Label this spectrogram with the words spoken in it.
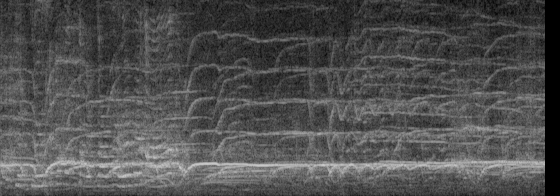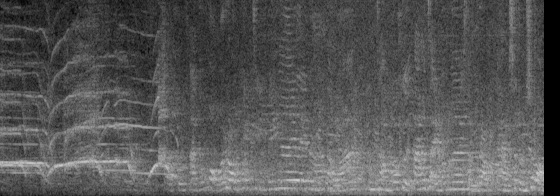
ขอเสียงกรี๊ดให้กำลังใจจังหน่อยได้ไหมคะขอบคุณค่ะต้องบอกว่าร้องเพลงจีนไม่ง่ายเลยนะแต่ว่าคุณจำก็คือตั้งใจมากๆสำหรับการเฉลิมฉลอง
